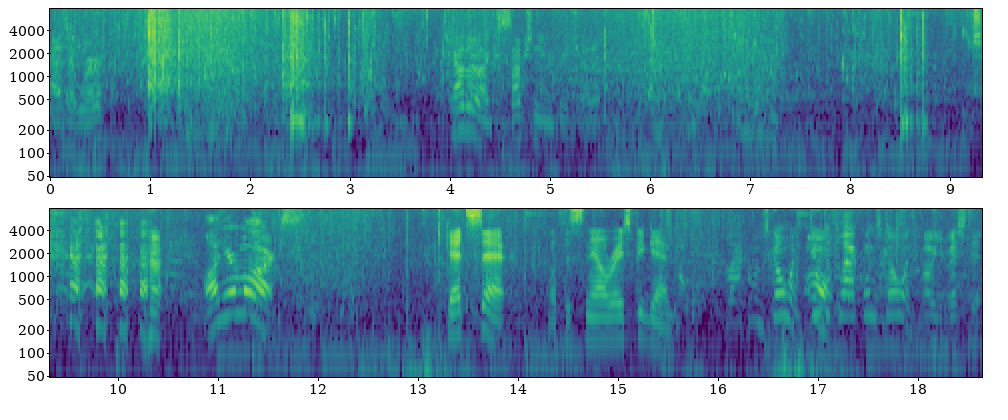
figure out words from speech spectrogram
as it were. Now they're like suctioning to each other. On your marks. Get set. Let the snail race begin. Black one's going, dude. The oh. black one's going. Oh, you missed it.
